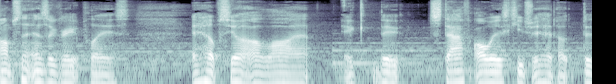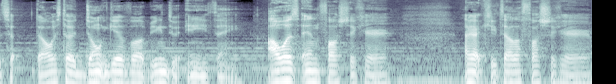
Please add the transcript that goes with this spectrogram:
Thompson is a great place. It helps you out a lot. It, the staff always keeps your head up. They, they always tell you, don't give up. You can do anything. I was in foster care. I got kicked out of foster care.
